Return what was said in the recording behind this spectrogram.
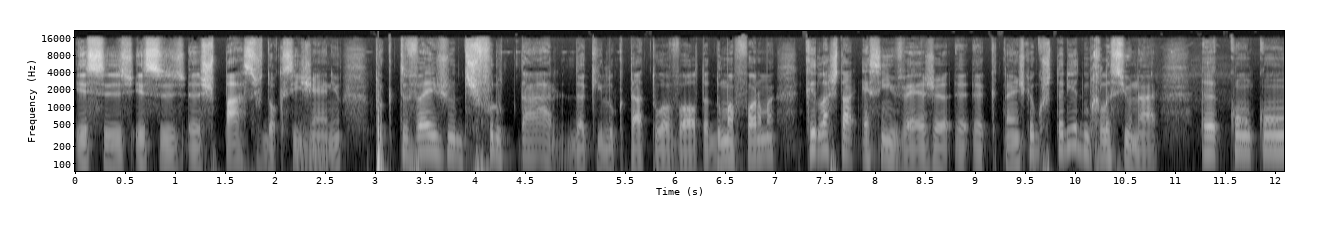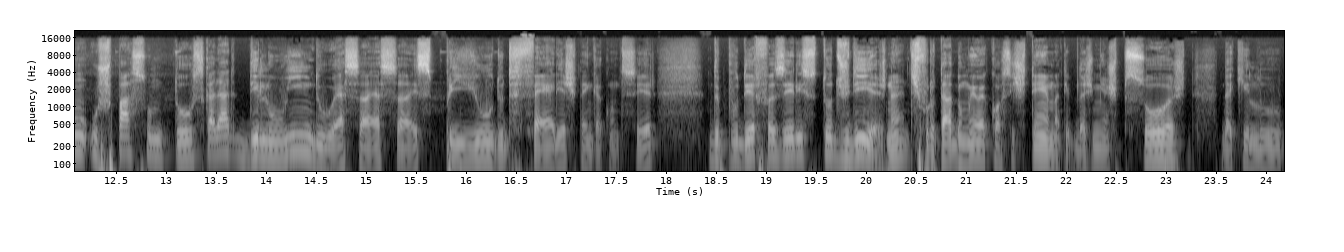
esses, esses uh, espaços de oxigênio, porque te vejo desfrutar daquilo que está à tua volta de uma forma que lá está, essa inveja uh, uh, que tens, que eu gostaria de me relacionar com, com o espaço estou, se calhar diluindo essa, essa, esse período de férias que tem que acontecer, de poder fazer isso todos os dias, né? desfrutar do meu ecossistema, tipo das minhas pessoas, daquilo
